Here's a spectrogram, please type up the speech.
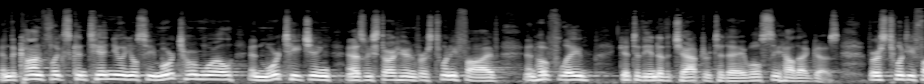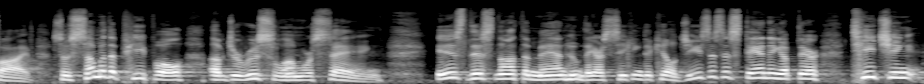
And the conflicts continue, and you'll see more turmoil and more teaching as we start here in verse 25, and hopefully get to the end of the chapter today. We'll see how that goes. Verse 25. So some of the people of Jerusalem were saying, is this not the man whom they are seeking to kill? Jesus is standing up there teaching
